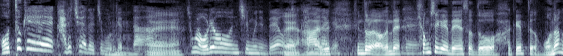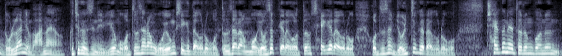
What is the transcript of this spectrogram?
어떻게 가르쳐야 될지 모르겠다. 네. 정말 어려운 질문인데요. 네, 좀 아. 그 힘들어요. 근데 네. 형식에 대해서도 하게 또 워낙 논란이 많아요. 그쵸, 교수님? 이게 뭐 어떤 사람은 오형식이다 그러고 어떤 사람은 뭐 여섯 개라 그러고 어떤 세 개라 그러고 어떤 사람은 열두 개라 그러고 최근에 들은 거는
